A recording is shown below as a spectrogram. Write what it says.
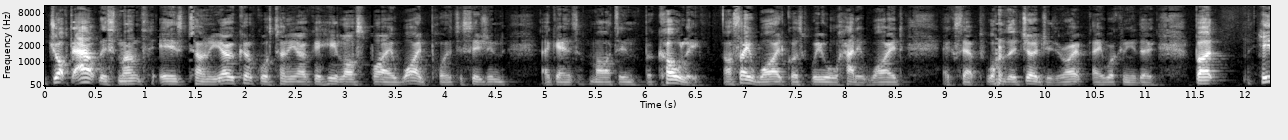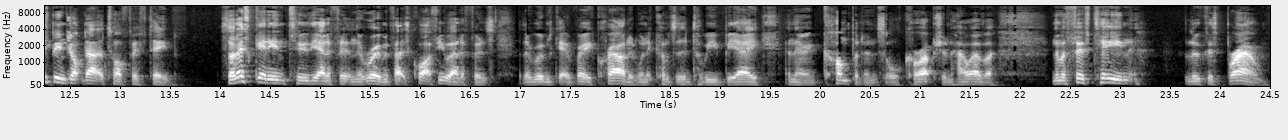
dropped out this month is Tony Yoka. Of course, Tony Yoka, he lost by a wide point decision against Martin Bakole. I'll say wide because we all had it wide, except one of the judges, right? Hey, what can you do? But he's been dropped out of the top 15. So let's get into the elephant in the room. In fact, it's quite a few elephants. The room's getting very crowded when it comes to the WBA and their incompetence or corruption, however. Number 15, Lucas Browne.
